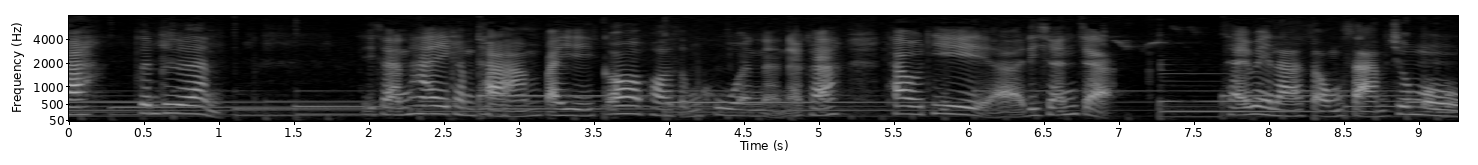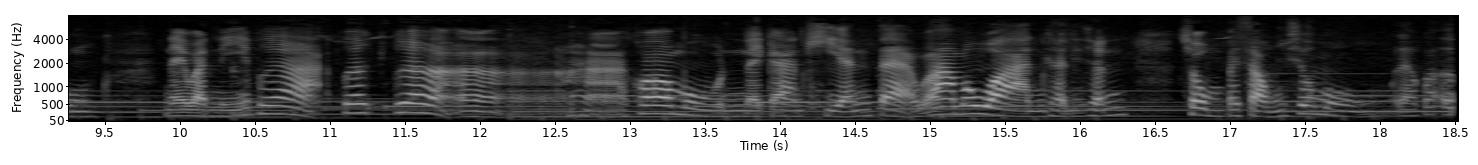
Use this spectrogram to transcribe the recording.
ค่ะเพื่อนๆ ดิฉันให้คำถามไปก็พอสมควรนะคะ เท่าที่ดิฉันจะใช้เวลา 2-3 ชั่วโมง ในวันนี้เพื่อเพื่อเพื่ออหาข้อมูลในการเขียนแต่ว่าเมื่อวานค่ะดิฉันชมไปสองชั่วโมง แล้วก็เอ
